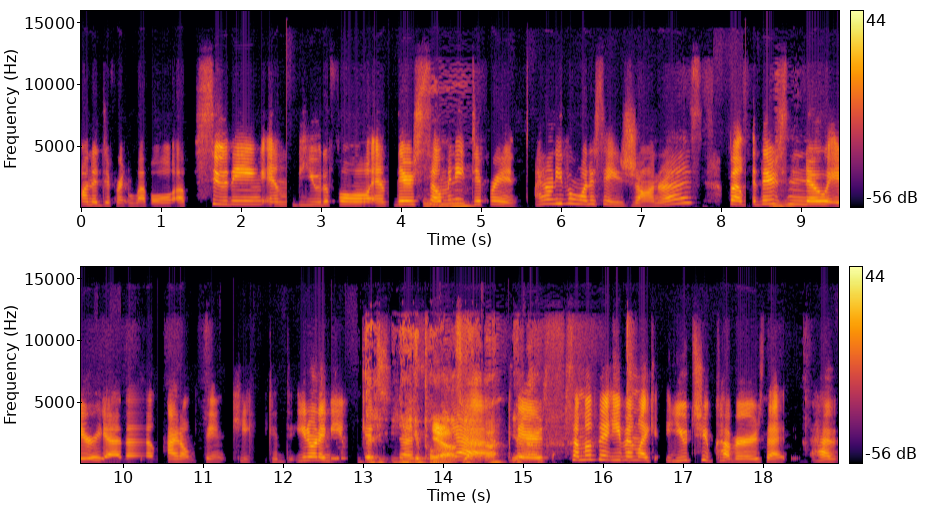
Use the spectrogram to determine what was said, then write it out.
on a different level of soothing and beautiful and there's so many Mhm. different I don't even want to say genres, but there's Mhm. no area that I don't think he could do. You know what I mean? That It's he, he just- could pull Yeah. off. yeah, Yeah. yeah. there's some of the even like YouTube covers that have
